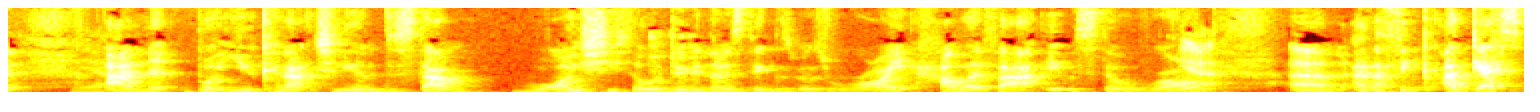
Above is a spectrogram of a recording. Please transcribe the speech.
do, yeah and but you can actually understand why she thought Mhm. doing those things was right. However, it was still wrong. yeah Um, and I think, I guess,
